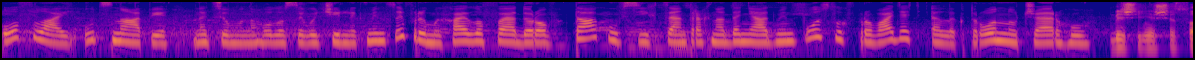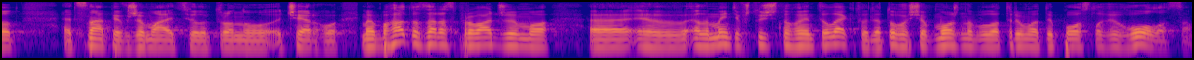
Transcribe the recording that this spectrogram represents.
офлайн у ЦНАПі. На цьому наголосив очільник Мінцифри Михайло Федоров. Так, у всіх центрах надання адмінпослуг впровадять електронну чергу. Більше ніж 600 ЦНАПів вже мають цю електронну чергу. Ми багато зараз впроваджуємо е, е, елементів штучного інтелекту для того, щоб можна було отримати послуги голосом,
